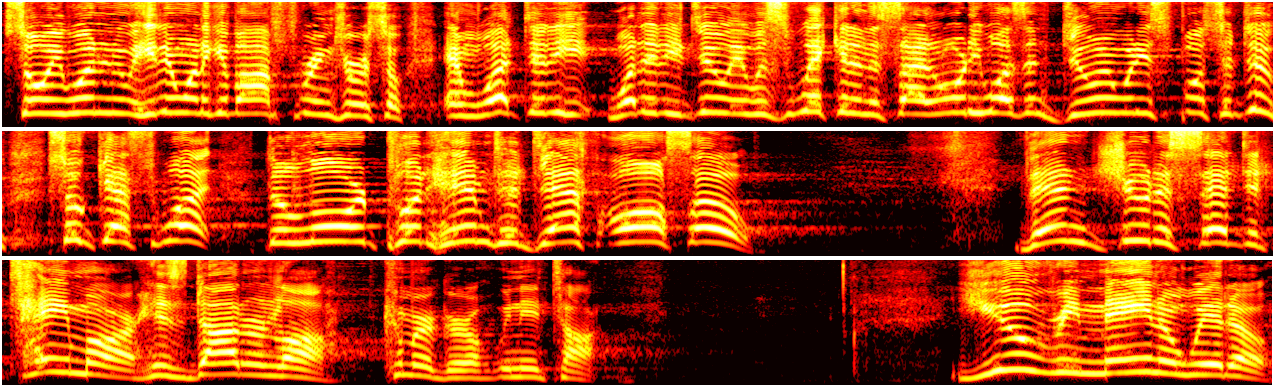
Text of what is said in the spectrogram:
So he wouldn't, he didn't want to give offspring to her. So, and what did he what did he do? It was wicked in the sight of the Lord. He wasn't doing what he's supposed to do. So guess what? The Lord put him to death also. Then Judah said to Tamar, his daughter in law, Come here, girl, we need to talk. You remain a widow.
